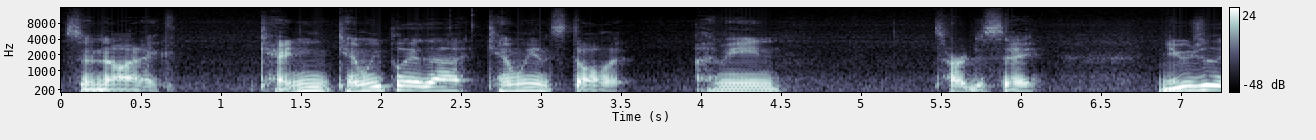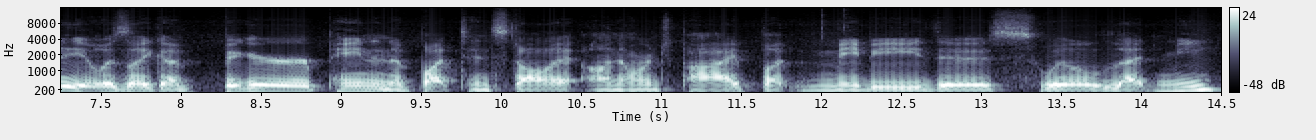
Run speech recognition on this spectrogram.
Xonotic. Can can we play that? Can we install it? I mean, it's hard to say. Usually it was like a bigger pain in the butt to install it on Orange Pi, but maybe this will let me.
